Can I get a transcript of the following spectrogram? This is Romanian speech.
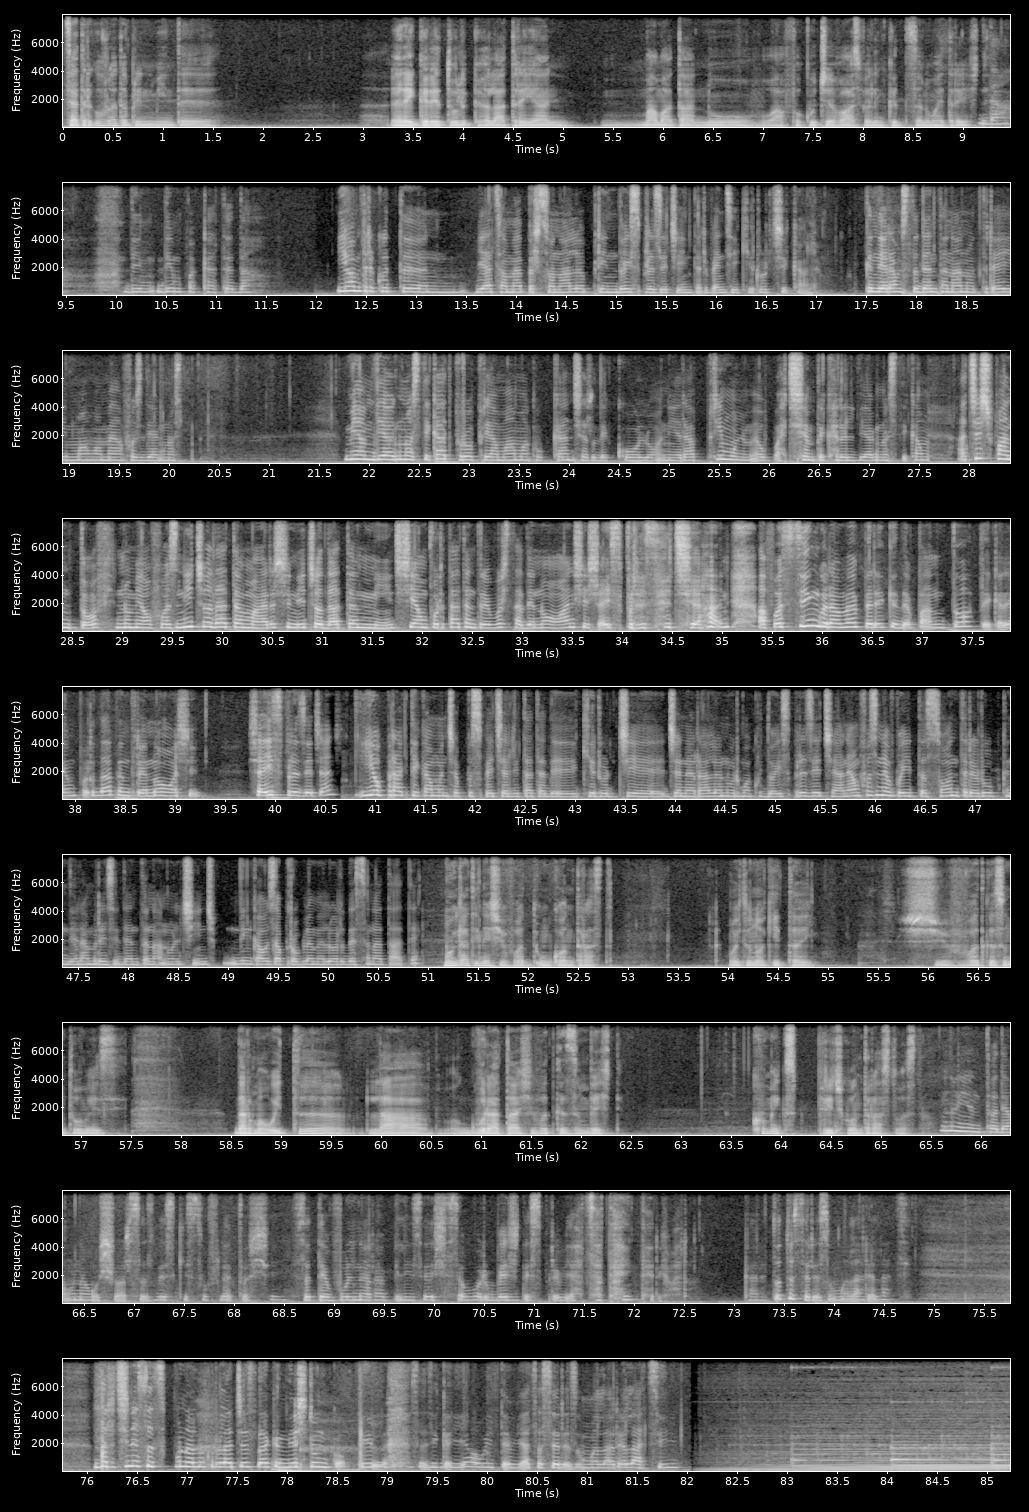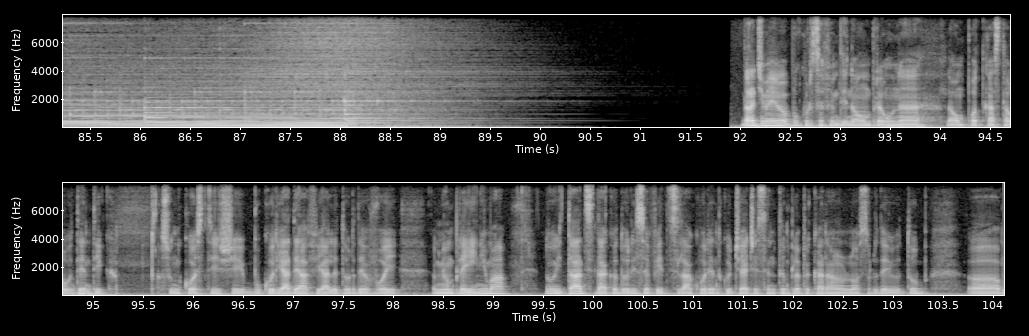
Ți-a trecut vreodată prin minte regretul că la trei ani mama ta nu a făcut ceva astfel încât să nu mai trăiești? Da, din, din păcate, da. Eu am trecut în viața mea personală prin 12 intervenții chirurgicale. Când eram student în anul 3, mama mea a fost diagnosticată. Mi-am diagnosticat propria mamă cu cancer de colon. Era primul meu pacient pe care îl diagnosticam. Acești pantofi nu mi-au fost niciodată mari și niciodată mici și am purtat între vârsta de 9 ani și 16 ani. A fost singura mea pereche de pantofi pe care i-am purtat între 9 și 16 ani. Eu, practic, am început specialitatea de chirurgie generală în urmă cu 12 ani. Am fost nevoită să o întrerup când eram rezident în anul 5 din cauza problemelor de sănătate. Mă uit la tine și văd un contrast. Mă uit în ochii tăi și văd că sunt umezi. Dar mă uit uh, la gura ta și văd că zâmbești. Cum explici contrastul ăsta? Nu e întotdeauna ușor să-ți deschizi sufletul și să te vulnerabilizezi și să vorbești despre viața ta interioară, care totul se rezumă la relații. Dar cine să-ți spună lucrul acesta când ești un copil? Să zică, ia uite, viața se rezumă la relații. Dragii mei, mă bucur să fim din nou împreună la un podcast autentic. Sunt Costi și bucuria de a fi alături de voi îmi umple inima. Nu uitați, dacă doriți să fiți la curent cu ceea ce se întâmplă pe canalul nostru de YouTube, uh,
